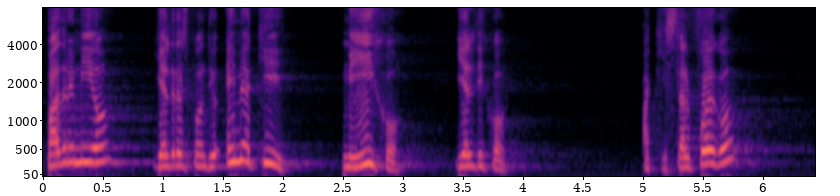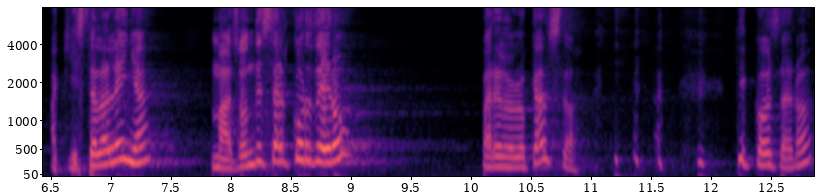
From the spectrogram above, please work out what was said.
Padre mío, y él respondió, heme aquí, mi hijo. Y él dijo, aquí está el fuego, aquí está la leña, mas ¿dónde está el cordero para el holocausto? Qué cosa, ¿no?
